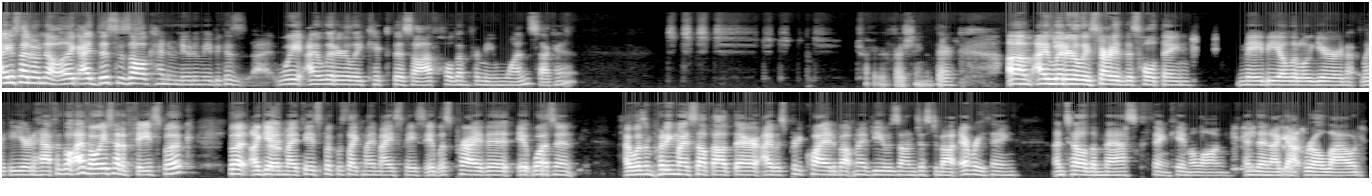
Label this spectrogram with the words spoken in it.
I guess I don't know. Like, I this is all kind of new to me because I, wait, I literally kicked this off. Hold on for me one second. Try refreshing there. Um, I literally started this whole thing maybe a little year, and like a year and a half ago. I've always had a Facebook, but again, my Facebook was like my MySpace. It was private. It wasn't. I wasn't putting myself out there. I was pretty quiet about my views on just about everything until the mask thing came along, and then I got real loud,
